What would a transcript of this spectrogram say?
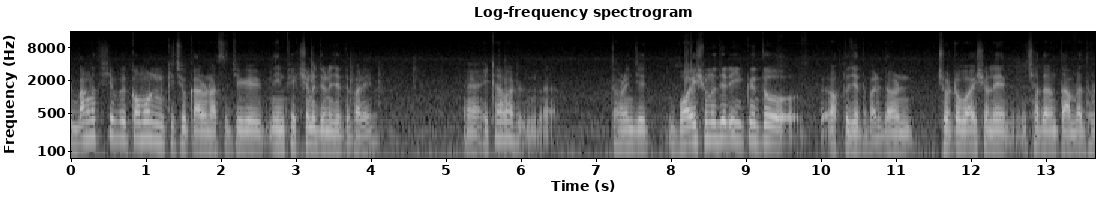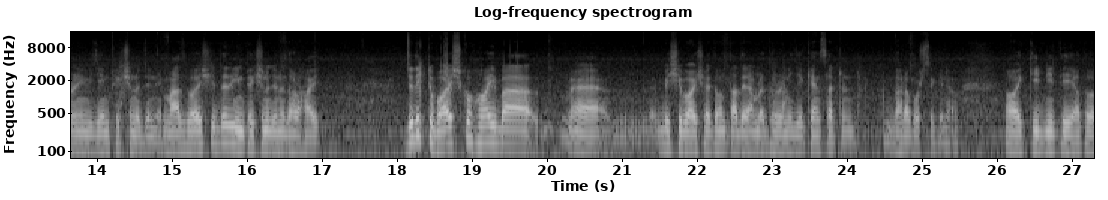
বাংলাদেশে কমন কিছু কারণ আছে যে ইনফেকশনের জন্য যেতে পারে। এটা আবার ধরেন যে, বয়স অনুযায়ী কিন্তু রক্ত যেতে পারে। ধরেন ছোট বয়স হলে সাধারণত আমরা ধরে নিই যে ইনফেকশনের জন্য। মাঝ বয়সীদের ইনফেকশনের জন্য ধরা হয়। যদি একটু বয়স্ক হয় বা বেশি বয়স হয় তখন তাদের আমরা ধরে নিই যে ক্যান্সার ধরা পড়ছে কিনা। হয় কিডনিতে অথবা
